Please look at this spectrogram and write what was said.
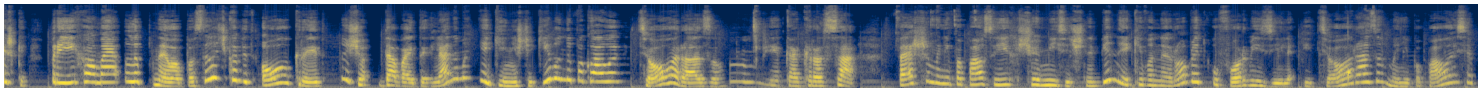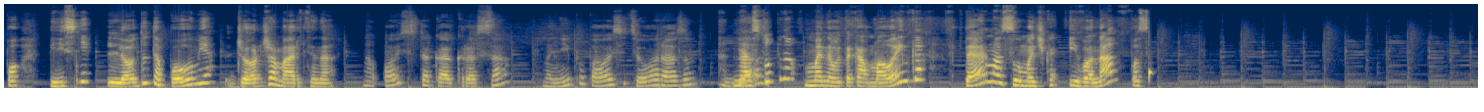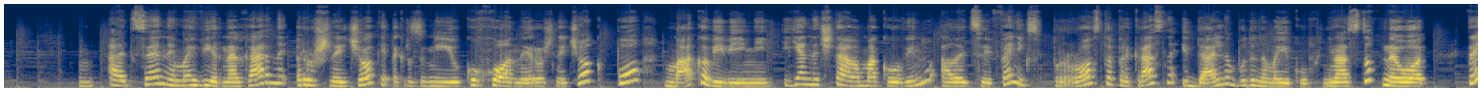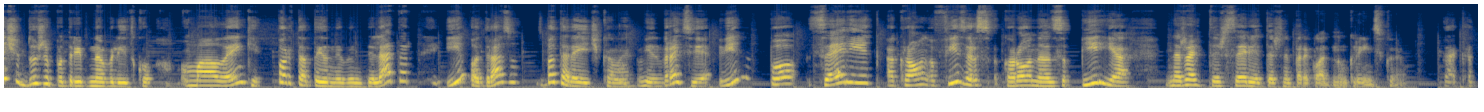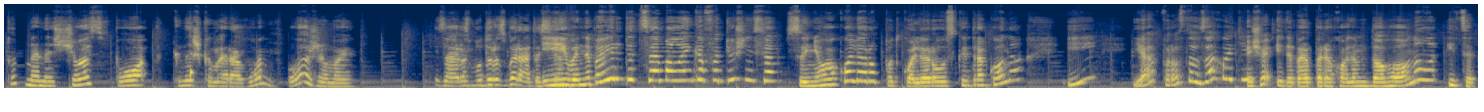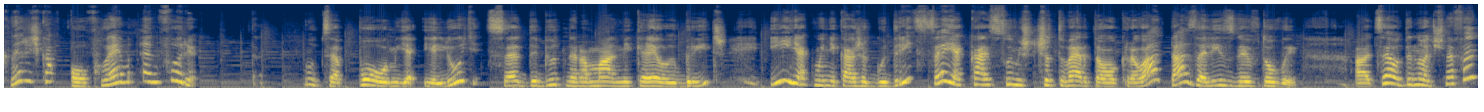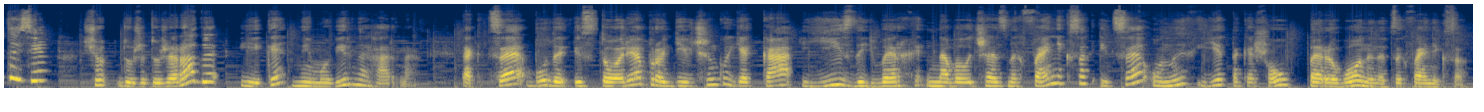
книжки. Приїхала моя липнева посилочка від All Creed. Ну що, давайте глянемо, які ніштяки вони поклали цього разу. М, яка краса! Перше мені попався їх щомісячний пін, які вони роблять у формі зілля. І цього разу мені попалося по пісні Льоду та полум'я Джорджа Мартіна. Ну ось така краса мені попалася цього разу. Наступна в мене отака маленька термосумочка, і вона пос... А це неймовірно гарний рушничок, я так розумію, кухонний рушничок по маковій війні. Я не читала макову війну, але цей фенікс просто прекрасно, ідеально буде на моїй кухні. Наступне от. Те, що дуже потрібно влітку: маленький портативний вентилятор і одразу з батареєчками. Він працює. Він по серії A Crown of Feathers, корона з пір'я. На жаль, теж серія теж не перекладена українською. Так, а тут в мене щось по книжкам Ерагон. Боже мой. І зараз буду розбиратися. І ви не повірите, це маленька фатюшниця синього кольору, під кольору узки дракона. І я просто в захваті. І що, і тепер переходимо до головного, і це книжечка Of Flame and Fury. Ну, це полум'я і лють, це дебютний роман Мікаели Брідж. І, як мені каже Гудріц, це якась суміш четвертого крила та залізної вдови. А це одиночне фентезі, що дуже-дуже радує і яке неймовірно гарне. Так, це буде історія про дівчинку, яка їздить верхи на величезних феніксах, і це у них є таке шоу перегони на цих феніксах.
